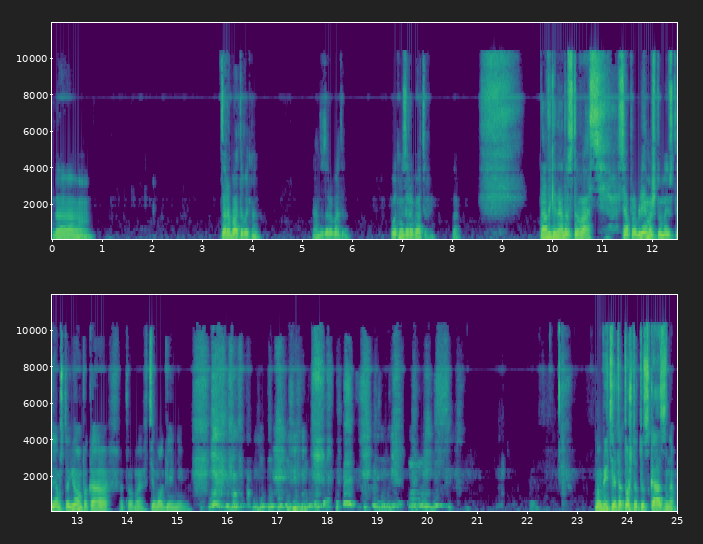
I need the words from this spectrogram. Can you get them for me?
Да. Зарабатывать надо. Надо зарабатывать. Вот мы зарабатываем. Да. Надо надо вставать. Вся проблема, что мы встаем, встаем, пока потом эти ноги не... Jesus. Ну, видите, это то, что тут сказано.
